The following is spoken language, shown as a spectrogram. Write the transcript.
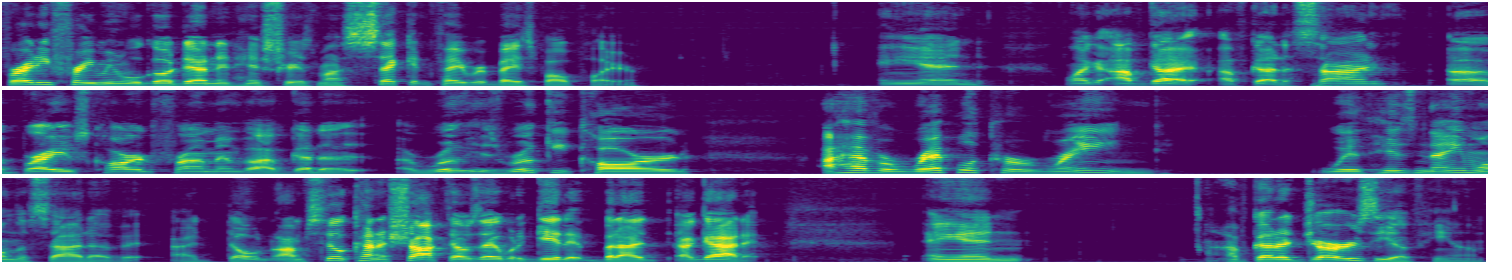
Freddie Freeman will go down in history as my second favorite baseball player. And like I've got I've got a signed uh, Braves card from him. I've got a, a his rookie card. I have a replica ring with his name on the side of it. I don't. I'm still kind of shocked I was able to get it, but I I got it, and I've got a jersey of him,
